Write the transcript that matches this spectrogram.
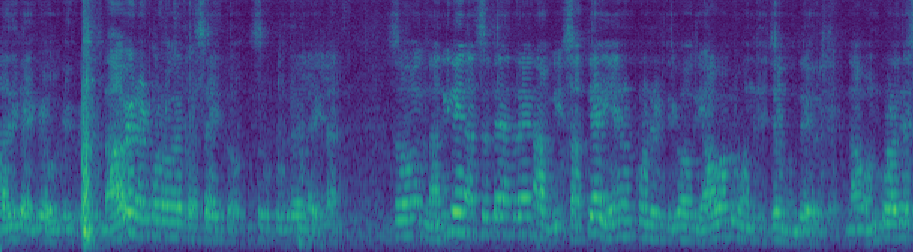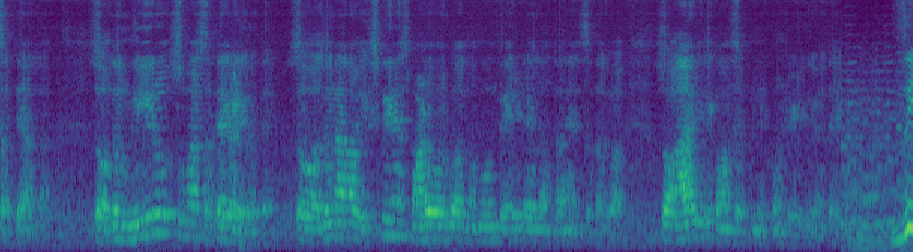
ಅದಕ್ಕೆ ಹಂಗೆ ಹೋಗಿದ್ವಿ. ನಾವೇ ನಡ್ಕೊಂಡು ಹೋಗೋದು ಕಷ್ಟ ಇತ್ತು, ಸೊ ಕುದುರೆ ಎಲ್ಲ ಇಲ್ಲ. ಸೊ ಏನು ಅನ್ಸುತ್ತೆ ಅಂದ್ರೆ ನಾವು ಸತ್ಯ ಏನ್ ಅನ್ಕೊಂಡಿರ್ತೀವೋ ಅದು ಯಾವಾಗ್ಲೂ ಒಂದು ಹೆಜ್ಜೆ ಮುಂದೆ ಇರುತ್ತೆ. ನಾವು ಅನ್ಕೊಳ್ಳೋದೇ ಸತ್ಯ ಅಲ್ಲ. ಸೊ ಅದನ್ನ ಮೀರು ಸುಮಾರು ಸತ್ಯಗಳಿರುತ್ತೆ. ಸೊ ಅದನ್ನ ನಾವು ಎಕ್ಸ್ಪೀರಿಯನ್ಸ್ ಮಾಡೋವರೆಗೂ ಅದು ನಮ್ಗೊಂದು ಫೇರಿ ಟೈಲ್ ಅಂತಾನೆ ಅನ್ಸುತ್ತಲ್ವಾ? ಸೊ ಆ ರೀತಿ ಕಾನ್ಸೆಪ್ಟ್ ಇಟ್ಕೊಂಡು ಹೇಳಿದ್ವಿ ಅಂತ ಜಿ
